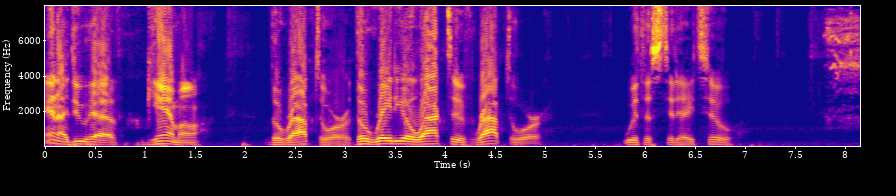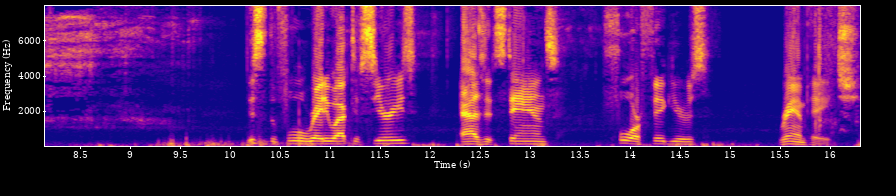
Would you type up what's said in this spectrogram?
And I do have Gamma, the Raptor, the radioactive Raptor, with us today, too. This is the full radioactive series as it stands. Four figures, Rampage.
